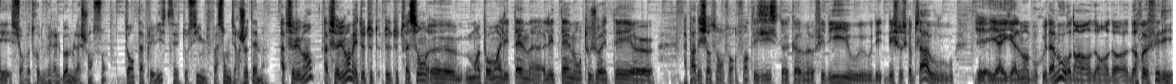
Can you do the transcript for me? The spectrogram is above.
Et sur votre nouvel album, la chanson dans ta playlist, c'est aussi une façon de dire je t'aime. Absolument, absolument, mais de, toute- de toute façon, euh, moi pour moi les thèmes, euh, les thèmes ont toujours été, euh, à part des chansons fan- fantaisistes comme Ophélie ou, ou des, des choses comme ça, où il y, a- il y a également beaucoup d'amour dans, dans, dans, dans Ophélie.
